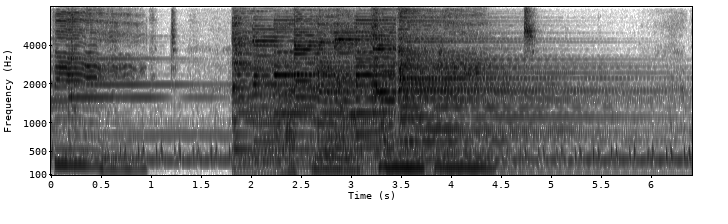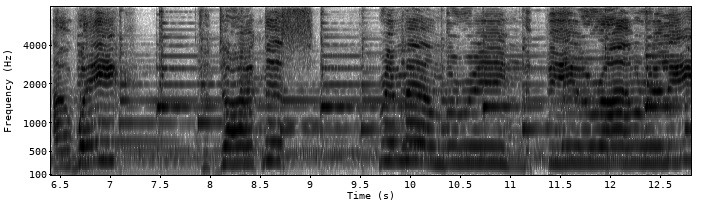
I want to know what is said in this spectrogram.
feet. I feel complete. I wake to darkness remembering the fear I'm really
